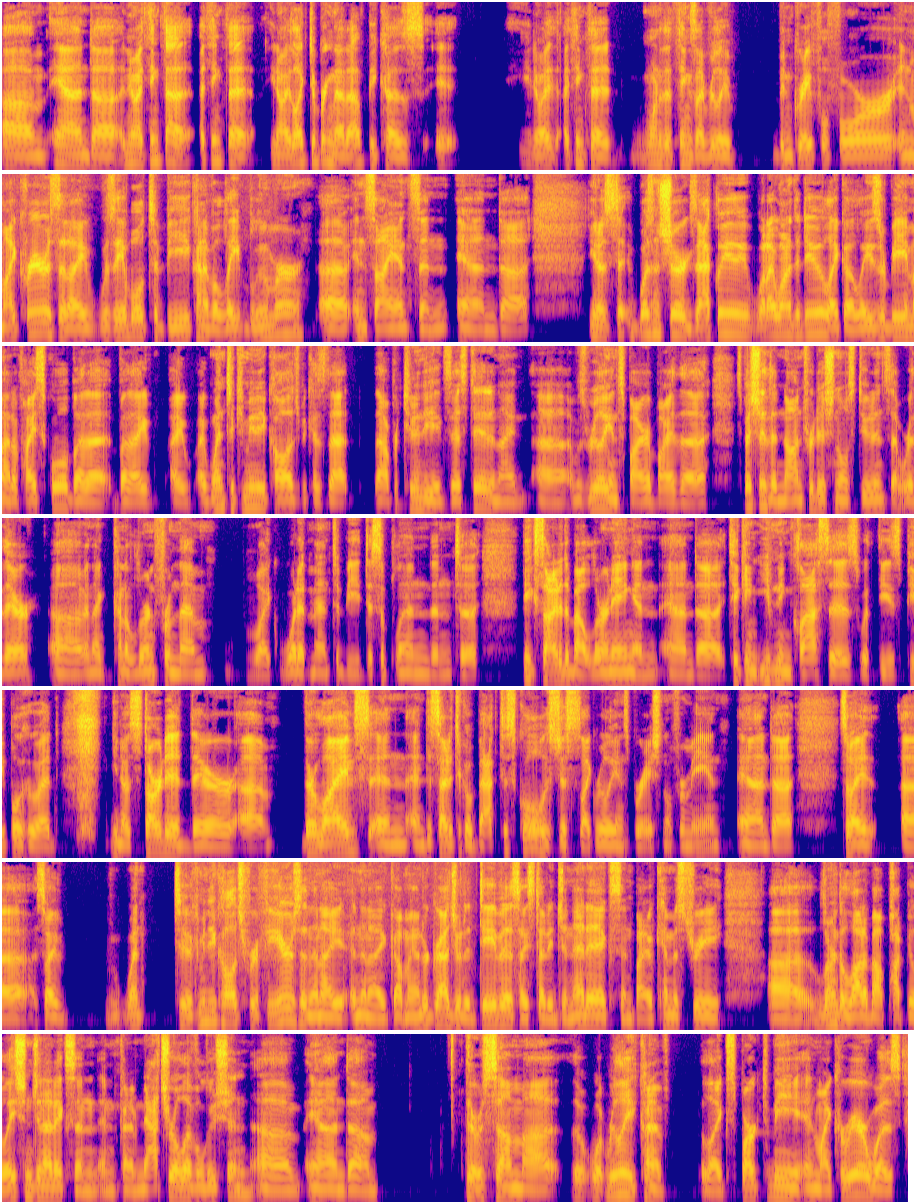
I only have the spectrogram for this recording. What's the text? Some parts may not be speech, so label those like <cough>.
Um, and uh, you know, I think that I think that you know I like to bring that up because it, you know, I, I think that one of the things I've really been grateful for in my career is that I was able to be kind of a late bloomer uh, in science and and uh, you know wasn't sure exactly what I wanted to do like a laser beam out of high school, but uh, but I, I I went to community college because that the opportunity existed, and I uh, I was really inspired by the especially the non traditional students that were there, uh, and I kind of learned from them like what it meant to be disciplined and to be excited about learning and and uh, taking evening classes with these people who had you know started their uh, their lives and and decided to go back to school was just like really inspirational for me and and uh, so I uh, so I went to community college for a few years, and then I and then I got my undergraduate at Davis. I studied genetics and biochemistry. Uh, learned a lot about population genetics and, and kind of natural evolution. Um, and um, there was some uh, what really kind of like sparked me in my career was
